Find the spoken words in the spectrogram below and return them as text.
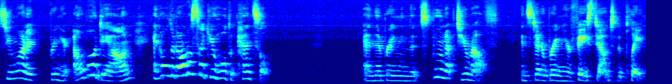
So you want to bring your elbow down and hold it almost like you hold a pencil. And then bring the spoon up to your mouth instead of bringing your face down to the plate.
